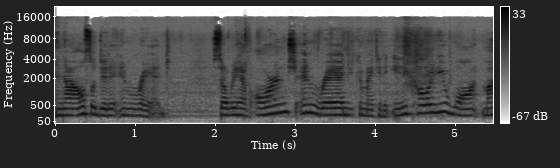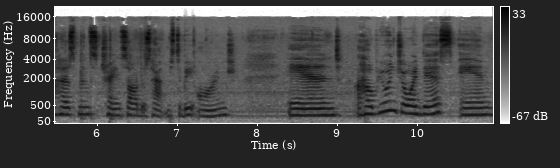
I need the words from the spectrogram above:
And I also did it in red. So we have orange and red. You can make it any color you want. My husband's chainsaw just happens to be orange. And I hope you enjoyed this and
